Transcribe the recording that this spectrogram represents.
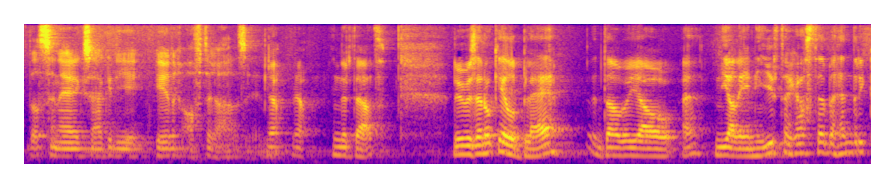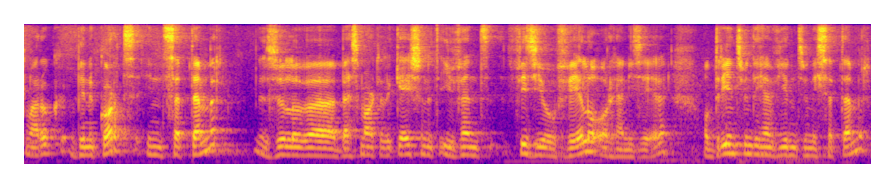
Dat zijn eigenlijk zaken die eerder af te raden zijn. Ja, ja inderdaad. Nu, we zijn ook heel blij dat we jou hè, niet alleen hier te gast hebben, Hendrik, maar ook binnenkort in september zullen we bij Smart Education het event Velo organiseren op 23 en 24 september.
